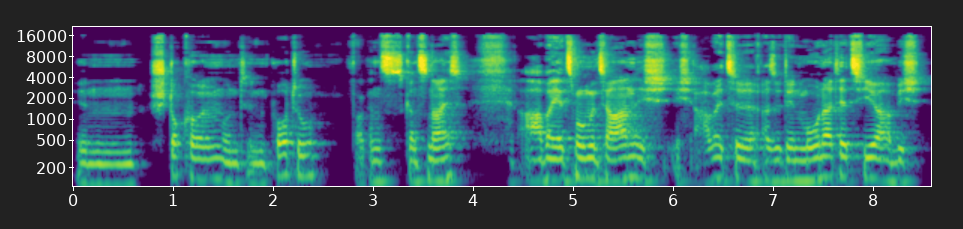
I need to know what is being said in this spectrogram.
in Stockholm und in Porto. War ganz, ganz nice. Aber jetzt momentan, ich, ich arbeite, also den Monat jetzt hier habe ich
